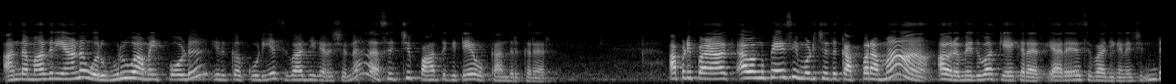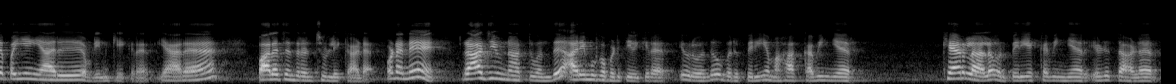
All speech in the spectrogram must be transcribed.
அந்த மாதிரியான ஒரு உருவ அமைப்போடு இருக்கக்கூடிய சிவாஜி கணேசனை ரசித்து பார்த்துக்கிட்டே உட்காந்துருக்கிறார் அப்படி ப அவங்க பேசி முடித்ததுக்கு அப்புறமா அவர் மெதுவாக கேட்குறார் யார்? சிவாஜி கணேசன். இந்த பையன் யார்? அப்படின்னு கேட்குறார் யாரை? பாலச்சந்திரன் சுள்ளிக்காடை உடனே ராஜீவ்நாத் வந்து அறிமுகப்படுத்தி வைக்கிறார். இவர் வந்து ஒரு பெரிய மகா கவிஞர். கேரளாவில் ஒரு பெரிய கவிஞர் எழுத்தாளர்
